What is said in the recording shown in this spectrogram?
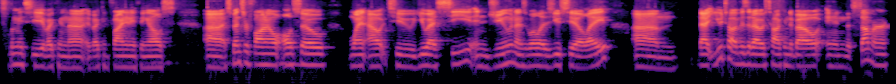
So let me see if I can uh, if I can find anything else. Uh, Spencer Fano also went out to USC in June as well as UCLA. Um, that Utah visit I was talking about in the summer,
